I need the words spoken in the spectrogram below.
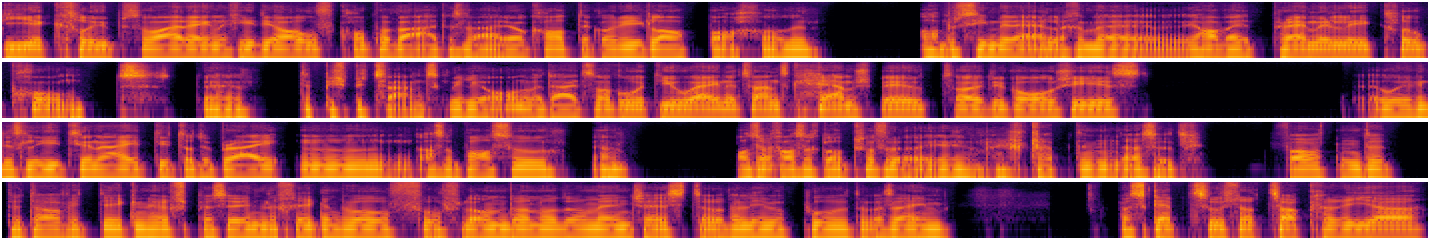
die Clubs, die eigentlich ideal aufgehoben werden. Das wäre ja Kategorie Gladbach, oder? Aber seien wir ehrlich, wenn, ja, wenn der Premier League Club kommt, dann, dann bist du bei 20 Millionen. Wenn der jetzt noch gute U21 EM spielt, zwei, drei Goal schießt, irgendein Leeds United oder Brighton, also Basel, ja. Also ja. kann sich, glaube ich, schon freuen. Ich glaube, dann, also, fährt der, der David Degen höchstpersönlich irgendwo auf, auf London oder Manchester oder Liverpool oder was auch immer. Was gibt es sonst noch? Zakaria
